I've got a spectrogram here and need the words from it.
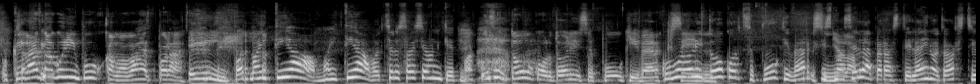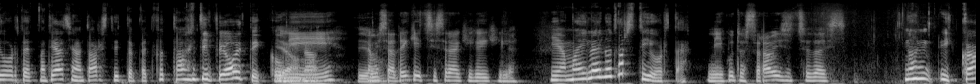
sa lähed nagunii puhkama, vahet pole. ei, vot ma ei tea, ma ei tea, vot selles asi ongi, et ma. kui sul tookord oli see puugivärk. kui mul oli tookord see puugivärk, siis ma sellepärast ei läinud arsti juurde, et ma teadsin, et arst ütleb, et võta antibiootikum. nii, ja mis sa tegid siis, räägi kõigile ja ma ei läinud arsti juurde. nii, kuidas sa ravisid seda siis? no ikka,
